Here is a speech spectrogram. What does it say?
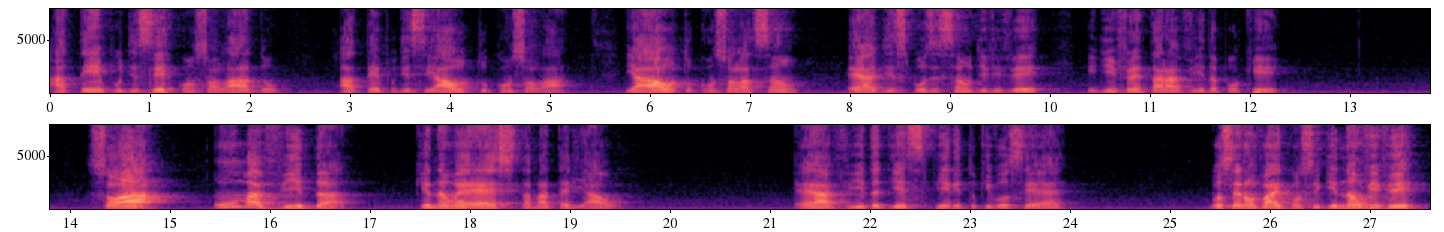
há tempo de ser consolado, há tempo de se autoconsolar. E a autoconsolação é a disposição de viver e de enfrentar a vida, porque só há uma vida que não é esta material, é a vida de espírito que você é. Você não vai conseguir não viver.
